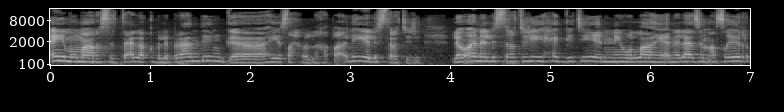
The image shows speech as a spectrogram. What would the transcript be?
أي ممارسة تتعلق بالبراندنج آه، هي صح ولا خطأ اللي هي الاستراتيجي لو أنا الاستراتيجيه حقتي إني والله أنا لازم أصير آه،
